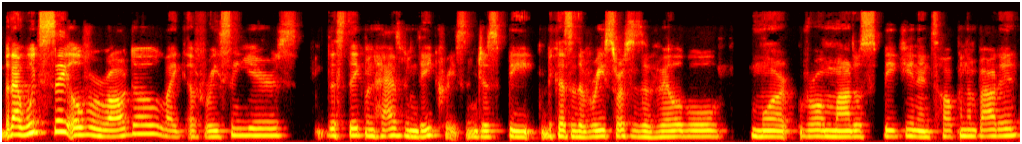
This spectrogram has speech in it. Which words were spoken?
but I would say overall, though, like of recent years, the stigma has been decreasing just be because of the resources available, more role models speaking and talking about it.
